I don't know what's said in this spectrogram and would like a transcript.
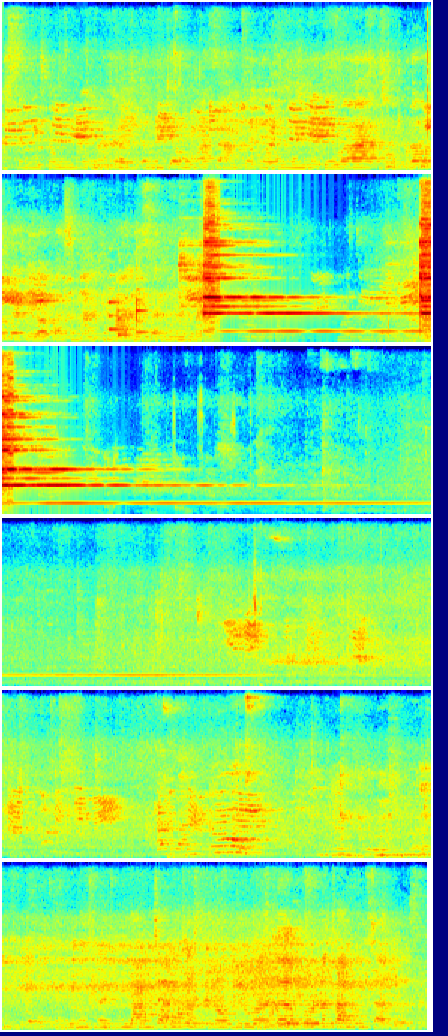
अष्टमी सौम्य अष्टमीच्या उमाचं आमचं जेवण म्हणजे जेव्हा झोपडं होतं तेव्हापासून आमचे माली सर म्हणून अजून काही लांब दिवस तर पूर्ण चालूच चालू असते.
